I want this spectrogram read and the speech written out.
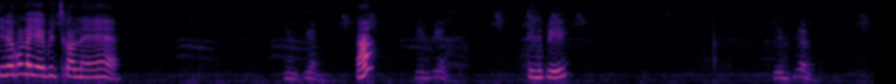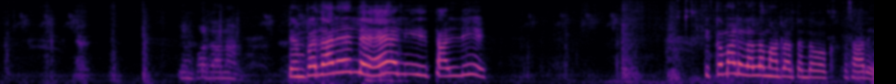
తినకుండా చేయించుకోవాలనే? తినిపి. టెంపర్ దానేలే నీ తల్లి. తిక్క మాటలల్లా మాట్లాడుతుంటావు ఒక్కసారి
